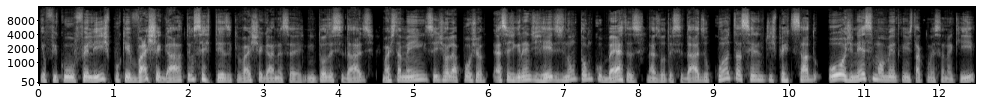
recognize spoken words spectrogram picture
eu fico feliz porque vai chegar, tenho certeza que vai chegar nessa, em todas as cidades, mas também, se a gente olhar, poxa, essas grandes redes não estão cobertas nas outras cidades, o quanto está sendo desperdiçado hoje, nesse momento que a gente está conversando aqui,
